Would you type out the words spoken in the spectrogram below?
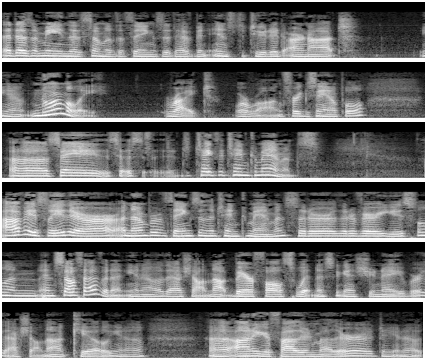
That doesn't mean that some of the things that have been instituted are not, you know, normally right or wrong. For example, uh, say, take the Ten Commandments. Obviously, there are a number of things in the Ten Commandments that are that are very useful and, and self evident. You know, thou shalt not bear false witness against your neighbor. Thou shalt not kill. You know, uh, honor your father and mother. uh, You know,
